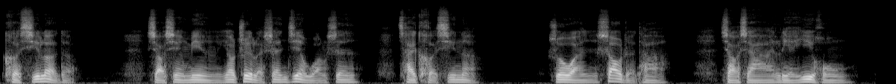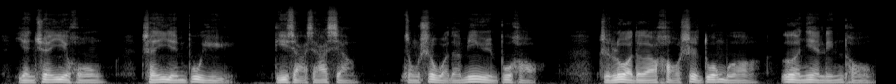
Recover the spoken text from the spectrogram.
可惜了的，小性命要坠了山涧往生，才可惜呢。说完，哨着他，小霞脸一红，眼圈一红，沉吟不语。狄小霞想，总是我的命运不好，只落得好事多磨，恶念临头。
